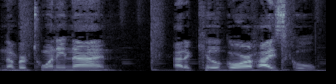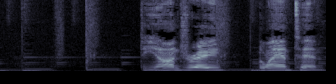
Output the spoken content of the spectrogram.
Number 29, out of Kilgore High School, DeAndre Blanton.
